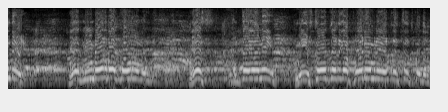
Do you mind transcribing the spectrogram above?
ఉంది. మీ మీద మాకు గౌరవం ఉంది. ఎస్ అంతేగాని మీ ఇష్టం వచ్చినట్టుగా పోడియం ఇంట్రెస్ట్ చేసుకోదరు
